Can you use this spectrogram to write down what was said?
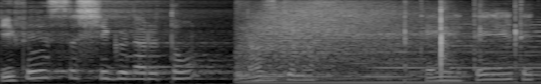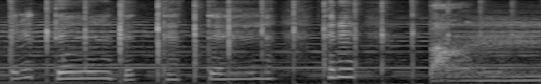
ディフェンスシグナルと名付けます。ててててれてててててれバン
